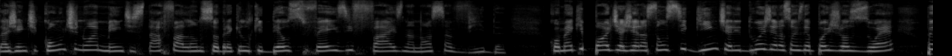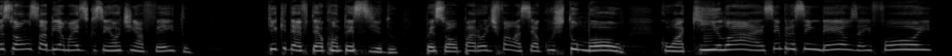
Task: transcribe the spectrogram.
da gente continuamente estar falando sobre aquilo que Deus fez e faz na nossa vida. Como é que pode a geração seguinte, ali duas gerações depois de Josué, o pessoal não sabia mais o que o Senhor tinha feito? O que, que deve ter acontecido? O pessoal parou de falar, se acostumou com aquilo, ah, é sempre assim Deus, aí foi,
